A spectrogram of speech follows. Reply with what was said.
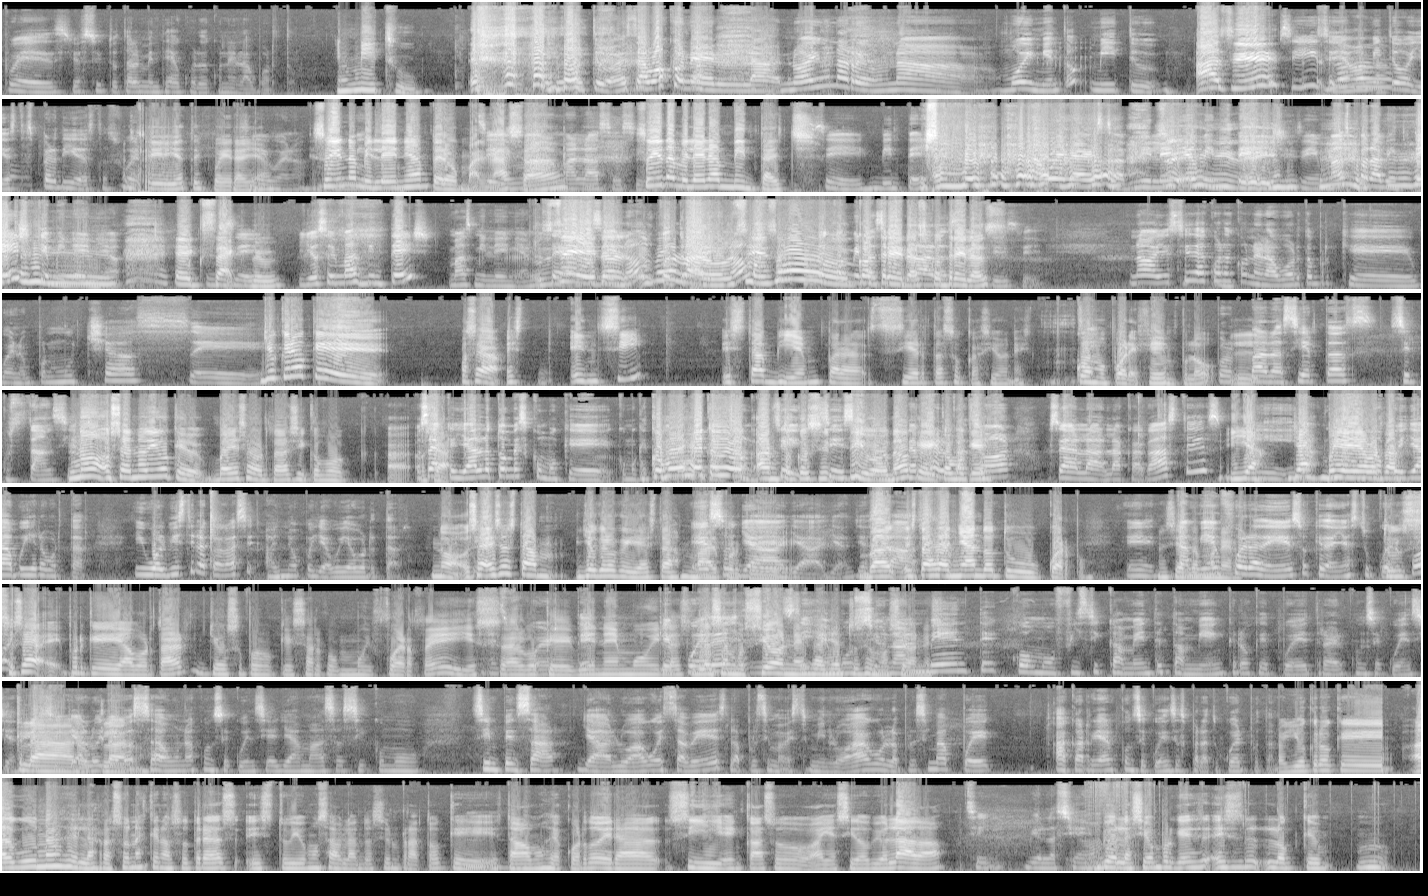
Pues yo estoy totalmente de acuerdo con el aborto. Me too. Me Too. Estamos con el. no hay una, una movimiento Me Too. Ah, sí. Sí, se llama Me Too. Ya estás perdida, estás fuera. Sí, ya estoy fuera ya. Bueno, Soy una millennial, pero malaza. malaza, sí. Soy una millennial vintage. Sí, vintage. Está buena esa. Millennial vintage. Sí, más para vintage que millennial. Exacto. Yo soy más vintage, más millennial. Sé, sí, ¿no? es raro. ¿no? Sí, son contreras, contreras. Sí, sí. No, yo estoy de acuerdo con el aborto porque, bueno, por muchas... Eh... Yo creo que, o sea, en sí está bien para ciertas ocasiones, como por ejemplo... para ciertas circunstancias. No, o sea, no digo que vayas a abortar así como... Ah, o, sea, que ya lo tomes como que... Como, que como un método anticonceptivo, ¿no? Que como que... O sea, la, la cagaste y ya, ya, voy a ir a abortar. pues ya voy a ir a abortar y volviste y la cagaste, ay no, pues ya voy a abortar. No, o sea, eso está, yo creo que ya estás mal porque ya, ya, ya, estás dañando tu cuerpo. Eh, también fuera de eso que dañas tu cuerpo. o sea, eh, porque abortar yo supongo que es algo muy fuerte y es, algo que viene muy las, las, emociones, daña tus emociones. como físicamente también creo que puede traer consecuencias. Claro, si ya lo llevas a una consecuencia ya más así como sin pensar, ya lo hago esta vez, la próxima vez también lo hago, la próxima puede acarrear consecuencias para tu cuerpo también. Yo creo que algunas de las razones que nosotras estuvimos hablando hace un rato, que estábamos de acuerdo, era si en caso haya sido violada. Sí, violación. Violación, porque es, lo que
